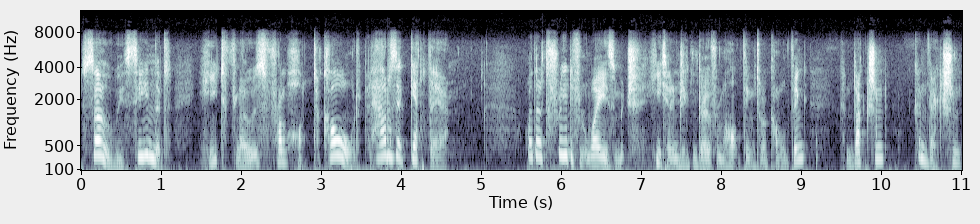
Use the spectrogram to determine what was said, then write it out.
So we've seen that heat flows from hot to cold, but how does it get there? Well, there are three different ways in which heat energy can go from a hot thing to a cold thing. Conduction, convection,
